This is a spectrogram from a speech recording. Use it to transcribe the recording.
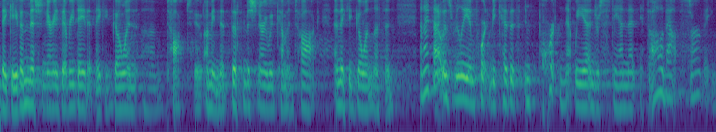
they gave them missionaries every day that they could go and um, talk to. I mean, that this missionary would come and talk, and they could go and listen. And I thought it was really important because it's important that we understand that it's all about serving,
